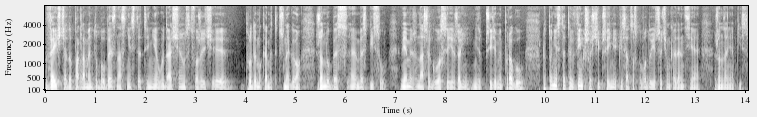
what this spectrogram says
wejścia do parlamentu, bo bez nas niestety nie uda się stworzyć y, prodemokratycznego rządu bez, e, bez PiSu. Wiemy, że nasze głosy, jeżeli nie przejdziemy progu, no to niestety w większości przejmie PiS, a co spowoduje trzecią kadencję rządzenia PiS.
